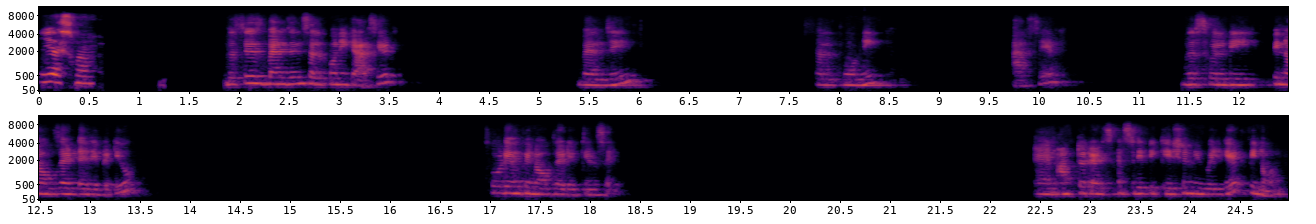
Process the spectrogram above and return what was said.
Yes, ma'am. This is benzene sulfonic acid. Benzene sulfonic acid. This will be phenoxide derivative. Sodium phenoxide, you can say. And after its acidification, you will get phenol.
